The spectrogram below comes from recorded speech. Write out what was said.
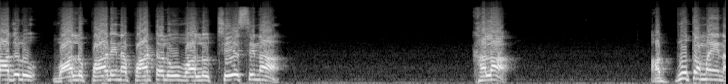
వాదులు వాళ్ళు పాడిన పాటలు వాళ్ళు చేసిన కళ అద్భుతమైన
